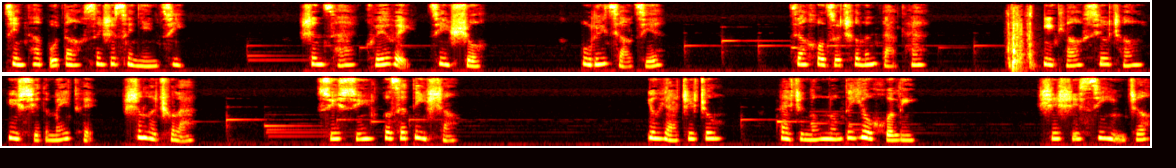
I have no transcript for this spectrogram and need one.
见他不到三十岁年纪，身材魁伟健硕，步履皎洁，将后座车门打开，一条修长浴血的美腿伸了出来。徐徐落在地上，优雅之中带着浓浓的诱惑力，时时吸引着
